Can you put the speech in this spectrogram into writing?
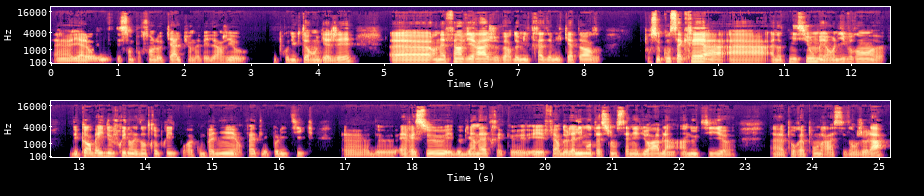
Euh, et à l'origine, c'était 100% local, puis on avait élargi aux, producteurs engagés. Euh, on a fait un virage vers 2013-2014 pour se consacrer à, notre mission, mais en livrant euh, des corbeilles de fruits dans les entreprises pour accompagner en fait les politiques euh, de RSE et de bien-être et, et faire de l'alimentation saine et durable un, outil pour répondre à ces enjeux-là.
